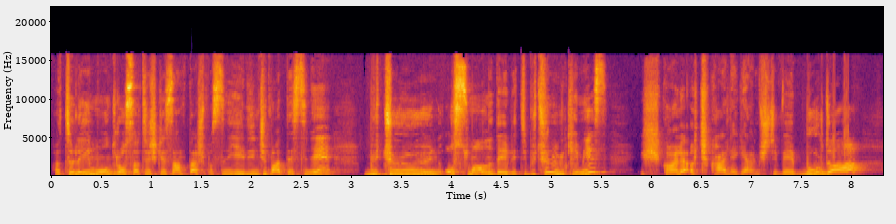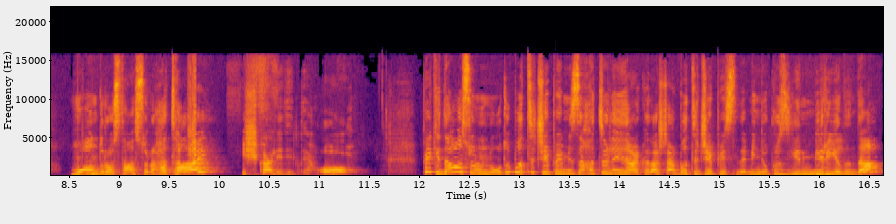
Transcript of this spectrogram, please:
Hatırlayın Mondros Ateşkes Antlaşması'nın 7. maddesini bütün Osmanlı Devleti, bütün ülkemiz işgale açık hale gelmişti. Ve burada Mondros'tan sonra Hatay işgal edildi. Oh. Peki daha sonra ne oldu? Batı cephemizi hatırlayın arkadaşlar. Batı cephesinde 1921 yılında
